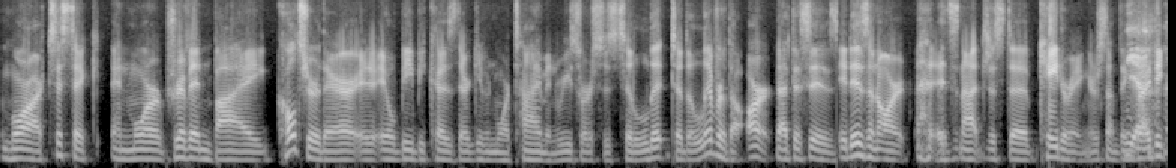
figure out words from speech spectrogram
more artistic and more driven by culture there it, it'll be because they're given more time and resources to lit to deliver the art that this is. It is an art. It's not just a catering or something but i think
